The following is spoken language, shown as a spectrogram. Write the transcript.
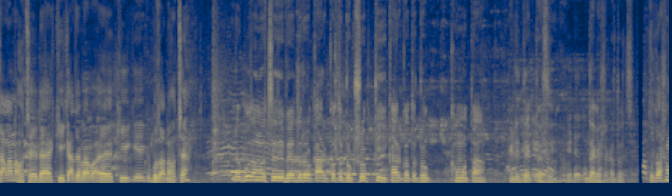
চালানো হচ্ছে এটা কি কাজে আহ, কি কি বোঝানো হচ্ছে? এটা বোঝানো হচ্ছে যে ভেতরে কার কতটুক শক্তি কার কতটুক ক্ষমতা এটা দেখতেছি দেখা সাক্ষাৎ হচ্ছে। তো দর্শক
